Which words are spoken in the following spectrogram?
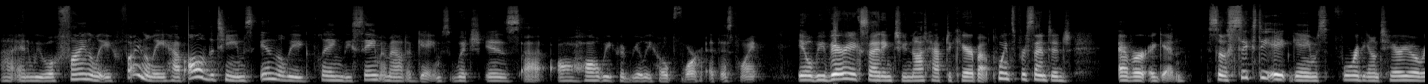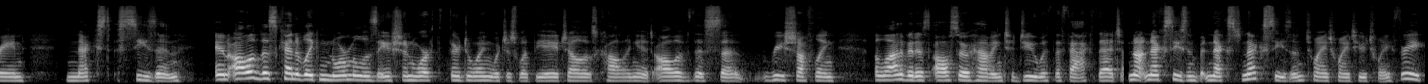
uh, and we will finally, finally have all of the teams in the league playing the same amount of games, which is uh, all we could really hope for at this point. It will be very exciting to not have to care about points percentage ever again. So 68 games for the Ontario Reign next season and all of this kind of like normalization work that they're doing, which is what the AHL is calling it, all of this uh, reshuffling, a lot of it is also having to do with the fact that not next season, but next next season, 2022-23,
